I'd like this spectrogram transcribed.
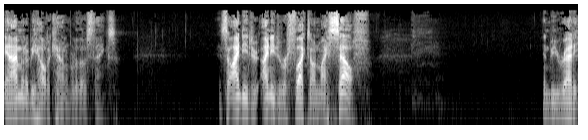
and I'm going to be held accountable to those things. And so I need to I need to reflect on myself and be ready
